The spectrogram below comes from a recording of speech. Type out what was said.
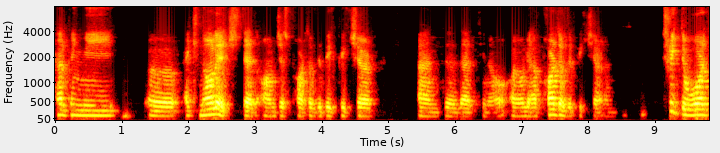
helping me uh, acknowledge that I'm just part of the big picture, and uh, that you know I only have part of the picture, and treat the world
